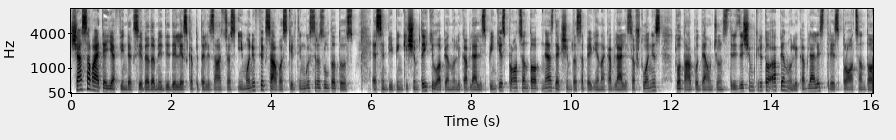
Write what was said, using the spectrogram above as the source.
Šią savaitę JAF indeksai vedami didelės kapitalizacijos įmonių fiksavo skirtingus rezultatus. S&P 500 kilo apie 0,5 procento, Nasdaq 100 apie 1,8, tuo tarpu Dow Jones 30 krito apie 0,3 procento.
